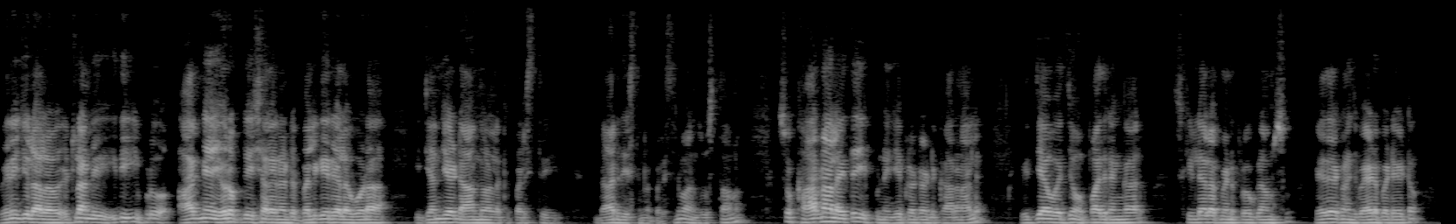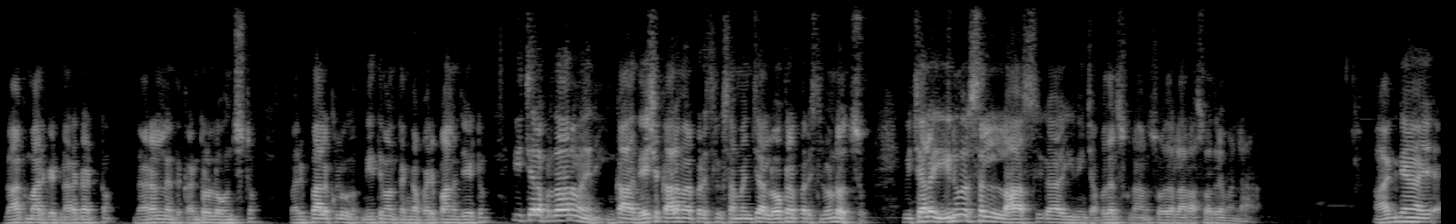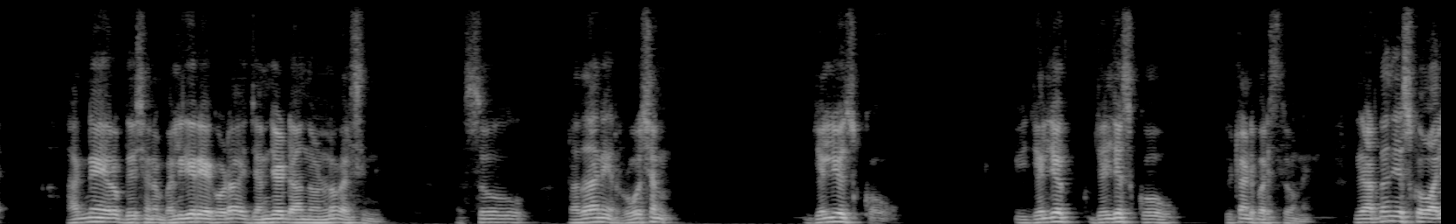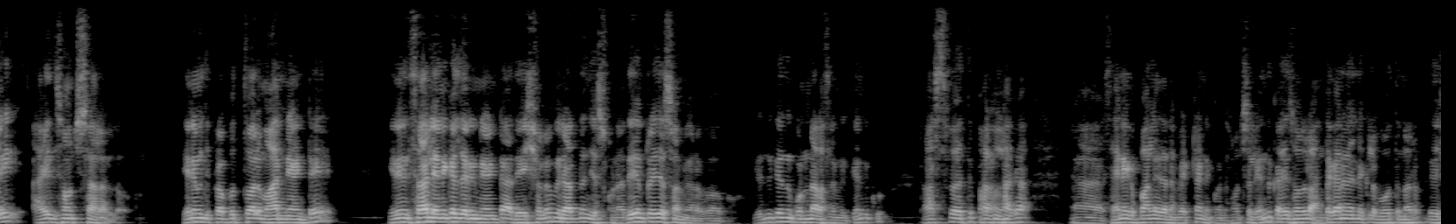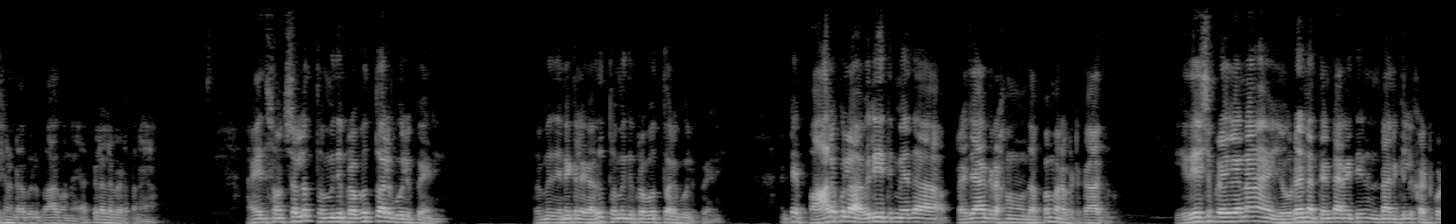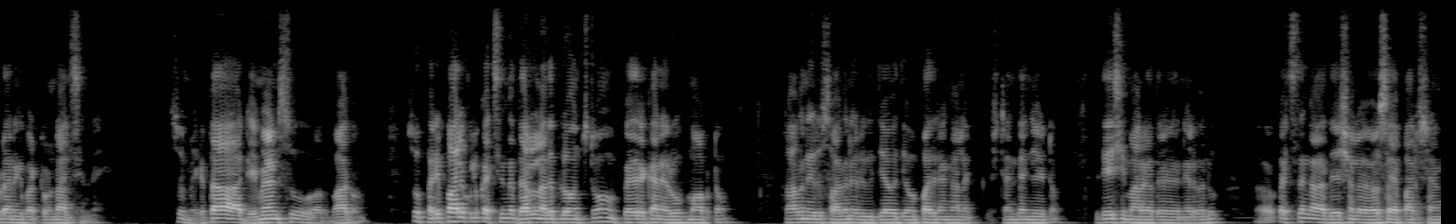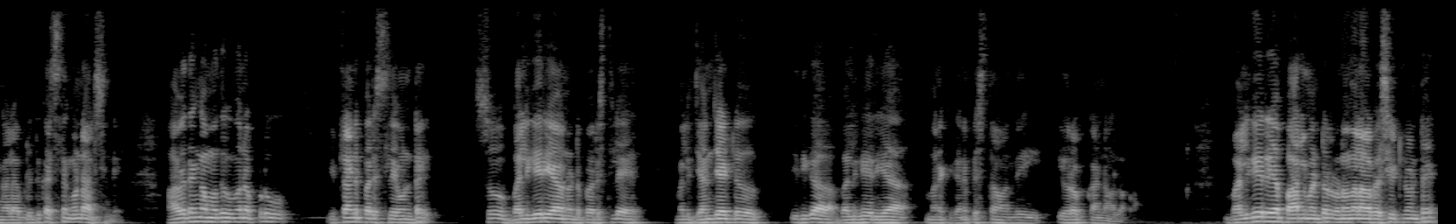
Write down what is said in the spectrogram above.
వెనిజులాలో ఇట్లాంటి ఇది ఇప్పుడు ఆగ్నేయ యూరోప్ దేశాలైనటువంటి బల్గేరియాలో కూడా ఈ జన్జెడ్ ఆందోళనకి పరిస్థితి దారితీస్తున్న పరిస్థితి మనం చూస్తాము సో కారణాలు అయితే ఇప్పుడు నేను చెప్పినటువంటి కారణాలే. విద్యా వైద్యం ఉపాధి రంగాలు స్కిల్ డెవలప్మెంట్ ప్రోగ్రామ్స్ పేదరికం నుంచి బయటపడేయటం బ్లాక్ మార్కెట్ నరగట్టడం ధరలను కంట్రోల్లో ఉంచడం పరిపాలకులు నీతివంతంగా పరిపాలన చేయటం ఇవి చాలా ప్రధానమైనవి. ఇంకా ఆ దేశ కాలమైన పరిస్థితులకు సంబంధించి ఆ లోకల్ పరిస్థితులు ఉండొచ్చు. ఇవి చాలా యూనివర్సల్ లాస్గా ఇవి నేను చెప్పదలుచుకున్నాను సోదరులారా సోదరమల్లారా ఆగ్నేయ ఆగ్నేయ యూరోప్ దేశమైన బల్గేరియా కూడా ఈ జన్జెడ్ ఆందోళనలో కలిసింది. సో ప్రధాని రోషన్ జెల్యోస్కోవ్ ఈ జెల్యో జెల్జెస్కోవ్ ఇట్లాంటి పరిస్థితులు ఉన్నాయి. మీరు అర్థం చేసుకోవాలి ఐదు సంవత్సరాలలో. ఎనిమిది ప్రభుత్వాలు మారినాయంటే ఎనిమిది సార్లు ఎన్నికలు జరిగినాయి అంటే ఆ దేశంలో మీరు అర్థం చేసుకోండి. అదేం ప్రజాస్వామ్యం బాబు? ఎందుకు ఎందుకుంటున్నారు అసలు మీకు? ఎందుకు? రాష్ట్రపతి పాలనలాగా సైనిక పాలన ఏదైనా పెట్టండి కొన్ని సంవత్సరాలు. ఎందుకు ఐదు సంవత్సరాలు? అంతగానే ఎన్నికలు పోతున్నారు. దేశంలో డబ్బులు బాగున్నాయా? పిల్లలు పెడుతున్నాయా? ఐదు సంవత్సరాల్లో తొమ్మిది ప్రభుత్వాలు కూలిపోయినాయి. తొమ్మిది ఎన్నికలు కాదు తొమ్మిది ప్రభుత్వాలు కూలిపోయినాయి. అంటే పాలకుల అవినీతి మీద ప్రజాగ్రహం తప్ప మరొకటి కాదు. ఏ దేశ ప్రజలైనా ఎవడైనా తినడానికి తిని ఉండడానికి ఇల్లు కట్టుకోవడానికి బట్టి ఉండాల్సిందే. సో మిగతా డిమాండ్స్ ఒక భాగం. సో పరిపాలకులు ఖచ్చితంగా ధరలను అదుపులో ఉంచడం పేదరికాన్ని రూపుమాపటం త్రాగునీరు సాగునీరు విద్యా ఉద్యమ ఉపాధి రంగాలను స్ట్రెంగ్తన్ చేయటం విదేశీ మార్గద్రవ్య నిల్వలు ఆ, ఖచ్చితంగా దేశంలో వ్యవసాయ పారిశ్రామికాల అభివృద్ధి ఖచ్చితంగా ఉండాల్సిందే. ఆ విధంగా ముందుకు పోయినప్పుడు ఇట్లాంటి పరిస్థితులు ఉంటాయి సో బల్గేరియా ఉన్నటువంటి పరిస్థితులే మళ్ళీ జంజెడ్లు ఇదిగా బల్గేరియా మనకి కనిపిస్తూ ఉంది యూరోప్ ఖండంలో. బల్గేరియా పార్లమెంటు రెండు వందల నలభై సీట్లు ఉంటే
